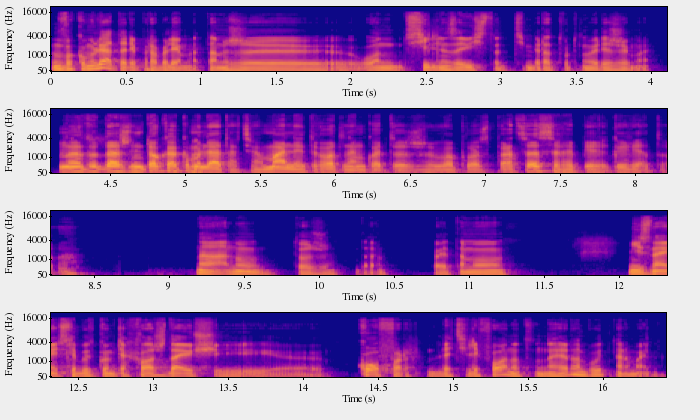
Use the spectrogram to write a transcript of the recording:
В аккумуляторе проблема. Там же он сильно зависит от температурного режима. Ну, это даже не только аккумулятор, термальный тротлинг, это же вопрос процессора перегретого. А, ну, тоже, да. Поэтому, не знаю, если будет какой-нибудь охлаждающий э, кофр для телефона, то, наверное, будет нормально.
